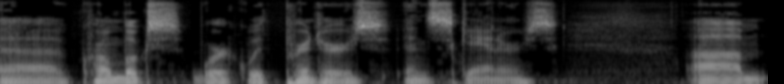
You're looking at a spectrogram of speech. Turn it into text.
Uh, Chromebooks work with printers and scanners. Um,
